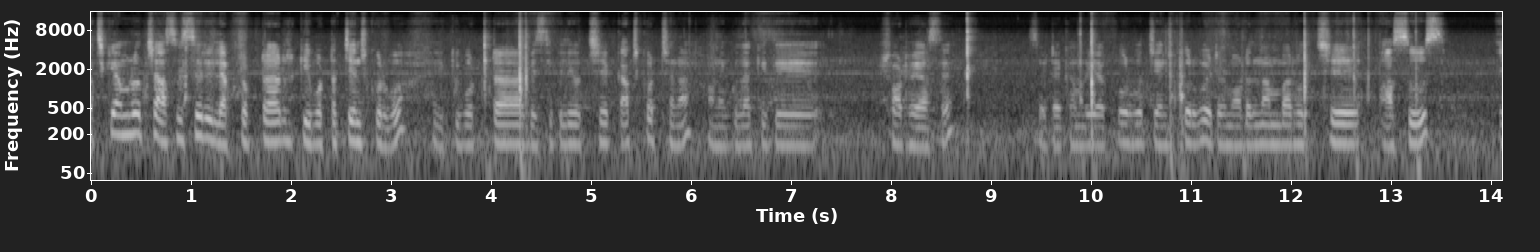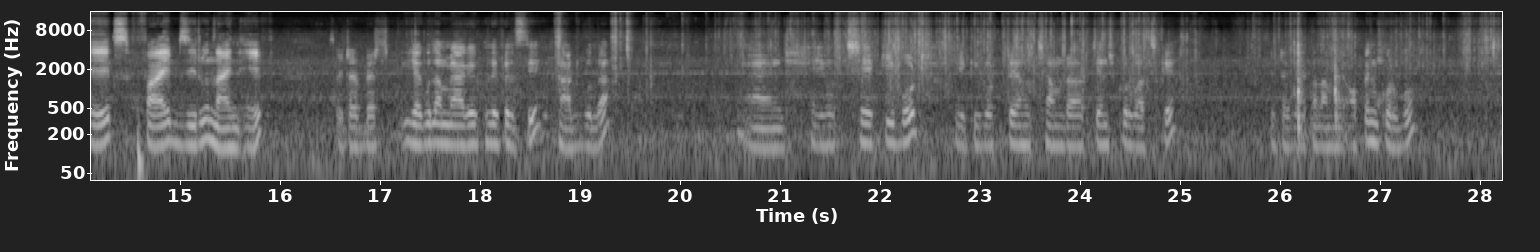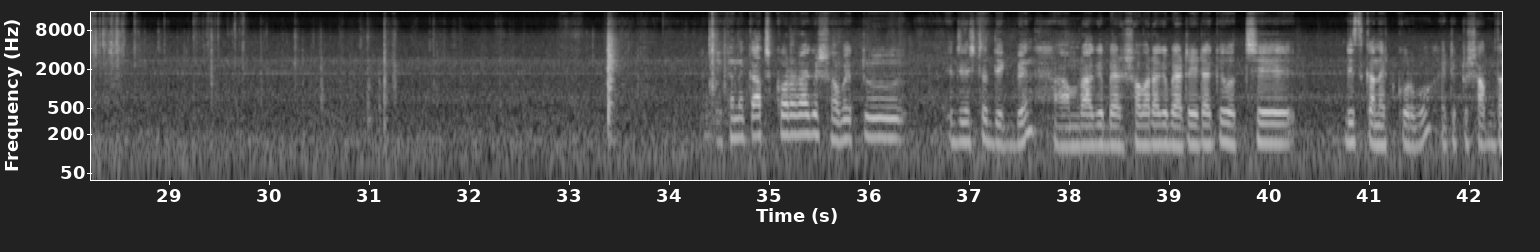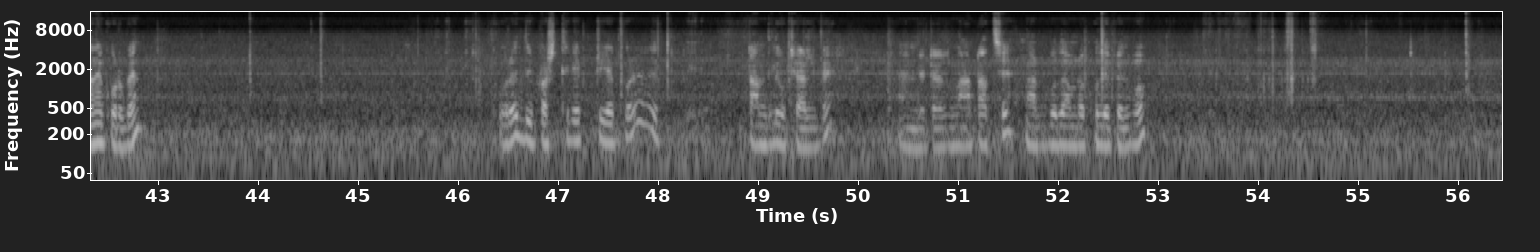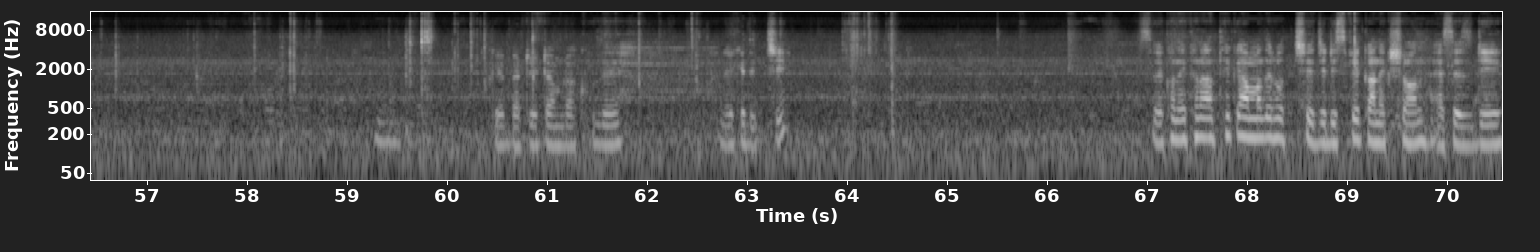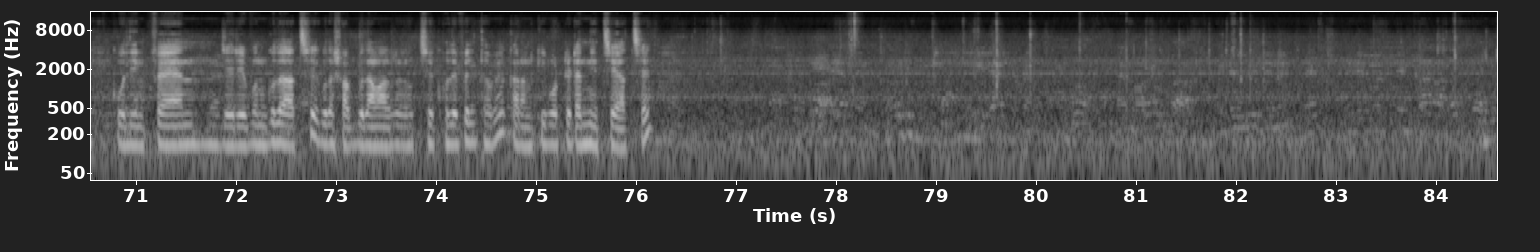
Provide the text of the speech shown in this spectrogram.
আজকে আমরা হচ্ছে আসুসের এই ল্যাপটপটার কিবোর্ডটা চেঞ্জ করব। এই কিবোর্ডটা বেসিক্যালি হচ্ছে কাজ করছে না, অনেকগুলা কিতে শর্ট হয়ে আছে। সো এটাকে আমরা ইয়া করব চেঞ্জ করব। এটার মডেল নাম্বার হচ্ছে Asus X five zero nine F so এটার বেশ ইয়াগুলো আমি আগে খুলে ফেলছি, নাটগুলা। অ্যান্ড এই হচ্ছে কিবোর্ড এই কিবোর্ডটা হচ্ছে আমরা চেঞ্জ করব আজকে। এটাকে এখন আমি ওপেন করব। এখানে কাজ করার আগে সব একটু এই জিনিসটা দেখবেন। আমরা আগে সবার আগে ব্যাটারিটাকে হচ্ছে ডিসকানেক্ট করব। এটা একটু সাবধানে করবেন। করে দুই পাশ থেকে একটু ইয়ে করে টান দিলে উঠে আসবে। অ্যান্ড এটার নাট আছে। নাটগুলো আমরা খুলে ফেলব। ব্যাটারিটা আমরা খুলে রেখে দিচ্ছি। So, এখন এখানে থেকে আমাদের হচ্ছে যে display connection SSD cooling fan যে রেবনগুলো আছে এগুলো সবগুলো আমার হচ্ছে খুলে ফেলতে হবে কারণ কিবোর্ডটা এটার নিচে আছে।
